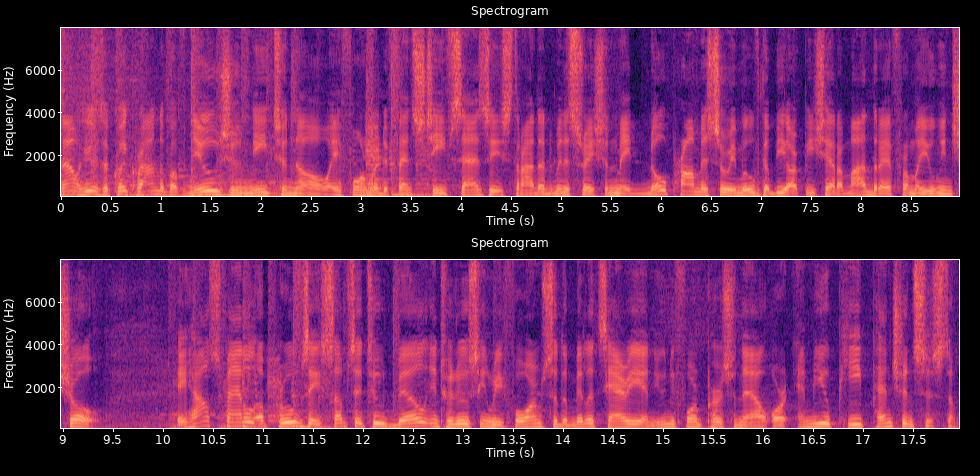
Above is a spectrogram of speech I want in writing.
Now, here's a quick roundup of news you need to know. A former defense chief says the Estrada administration made no promise to remove the BRP Sierra Madre from Ayungin Shoal. A House panel approves a substitute bill introducing reforms to the military and uniformed personnel or MUP pension system.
